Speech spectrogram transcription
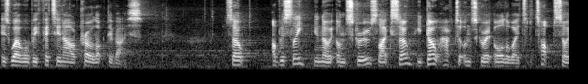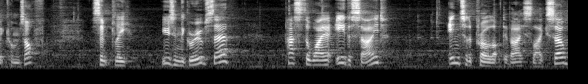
is where we'll be fitting our Prolock device. So obviously you know it unscrews like so. You don't have to unscrew it all the way to the top so it comes off. Simply using the grooves there pass the wire either side into the Prolock device like so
